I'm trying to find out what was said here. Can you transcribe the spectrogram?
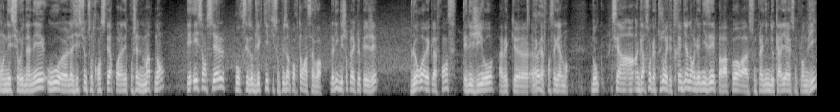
On est sur une année où la gestion de son transfert pour l'année prochaine, maintenant, est essentiel pour ses objectifs qui sont plus importants, à savoir la Ligue des Champions avec le PSG, l'Euro avec la France et les JO avec, euh, avec ah la France également. Donc c'est un, un garçon qui a toujours été très bien organisé par rapport à son planning de carrière et son plan de vie.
